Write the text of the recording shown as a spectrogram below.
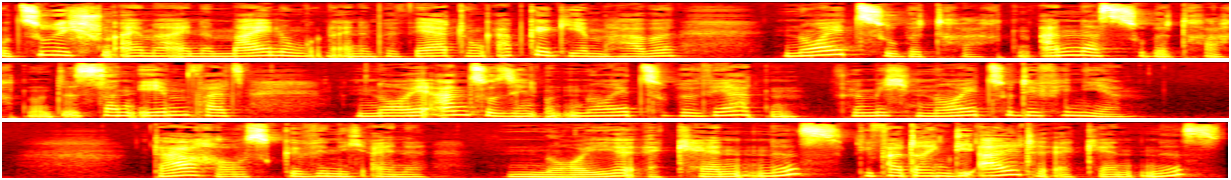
wozu ich schon einmal eine Meinung und eine Bewertung abgegeben habe, neu zu betrachten, anders zu betrachten und es dann ebenfalls neu anzusehen und neu zu bewerten, für mich neu zu definieren. Daraus gewinne ich eine neue Erkenntnis, die verdrängt die alte Erkenntnis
